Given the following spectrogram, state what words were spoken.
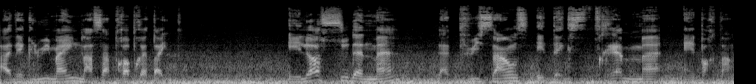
avec lui-même dans sa propre tête. Et là, soudainement, la puissance est extrêmement importante.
